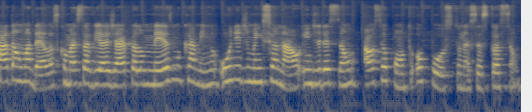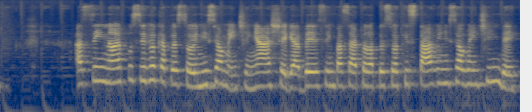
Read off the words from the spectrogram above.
cada uma delas começa a viajar pelo mesmo caminho unidimensional em direção ao seu ponto oposto nessa situação. Assim, não é possível que a pessoa inicialmente em A chegue a B sem passar pela pessoa que estava inicialmente em B,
